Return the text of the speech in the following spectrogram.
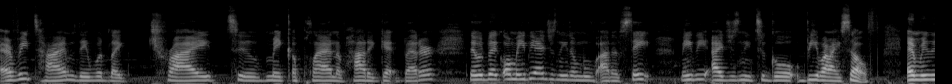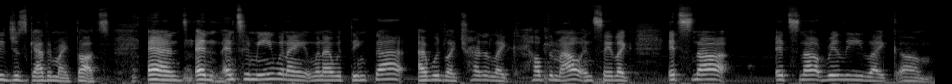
every time they would like try to make a plan of how to get better they would be like oh maybe i just need to move out of state. Maybe i just need to go be by myself and really just gather my thoughts. And and and to me when i when i would think that i would like try to like help them out and say like it's not it's not really like um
